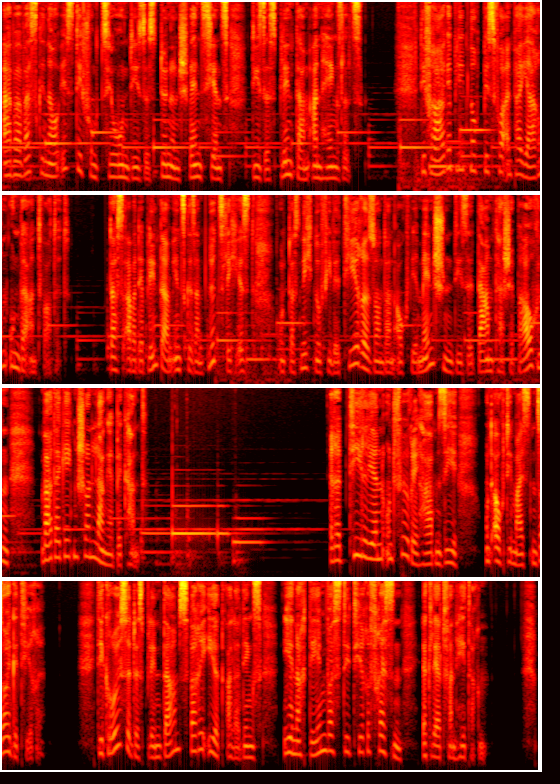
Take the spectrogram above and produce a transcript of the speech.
Aber was genau ist die Funktion dieses dünnen Schwänzchens, dieses Blinddarmanhängsels? Die Frage blieb noch bis vor ein paar Jahren unbeantwortet. Dass aber der Blinddarm insgesamt nützlich ist und dass nicht nur viele Tiere, sondern auch wir Menschen diese Darmtasche brauchen, war dagegen schon lange bekannt. Reptilien und Vögel haben sie und auch die meisten Säugetiere. Die Größe des Blinddarms variiert allerdings, je nachdem, was die Tiere fressen, erklärt van Heteren.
